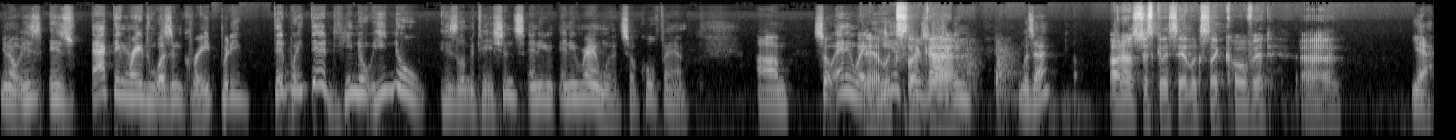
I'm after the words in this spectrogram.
You know, his his acting range wasn't great, but he did what he did. He knew he knew his limitations, and he and he ran with it. So cool for him. Um. So anyway, Yeah, it he looks is like, presiding. uh, was that? Oh no, I was just gonna say it looks like COVID. Uh, Yeah,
